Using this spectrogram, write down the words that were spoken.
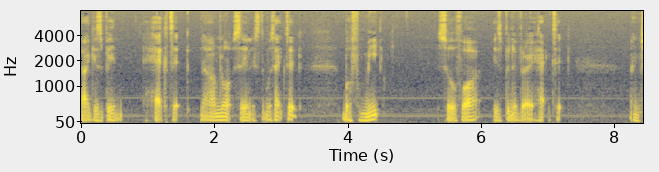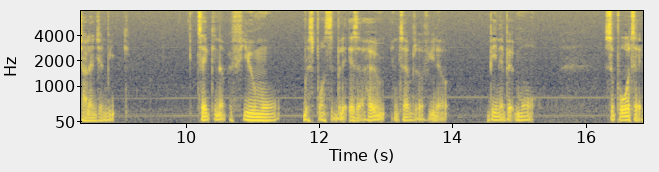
Like it's been hectic. Now I'm not saying it's the most hectic, but for me, so far it's been a very hectic and challenging week. Taking up a few more responsibilities at home in terms of you know being a bit more supportive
